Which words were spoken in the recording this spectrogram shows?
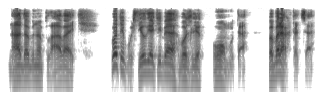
надобно плавать. Вот и пустил я тебя возле омута побарахтаться.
